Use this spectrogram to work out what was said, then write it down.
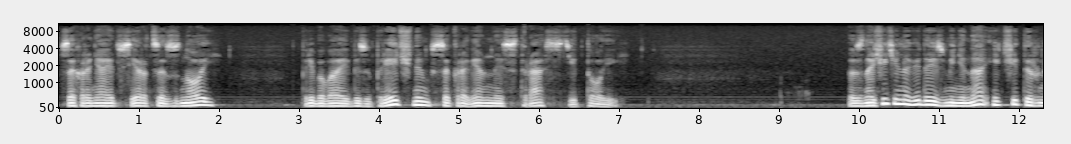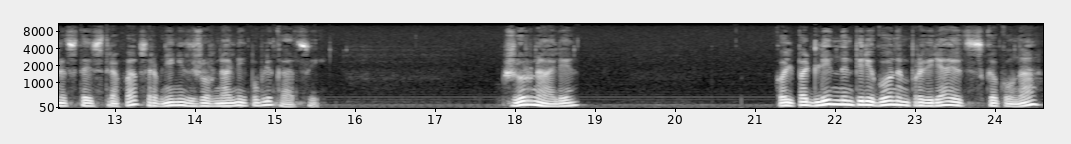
сохраняет в сердце зной, пребывая безупречным в сокровенной страсти той. Значительно видоизменена и четырнадцатая строфа в сравнении с журнальной публикацией журнале. Коль по длинным перегонам проверяют скакуна,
